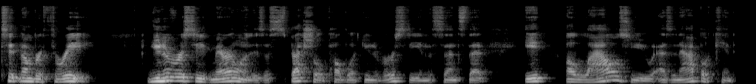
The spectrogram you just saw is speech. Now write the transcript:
Tip number three University of Maryland is a special public university in the sense that it allows you as an applicant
